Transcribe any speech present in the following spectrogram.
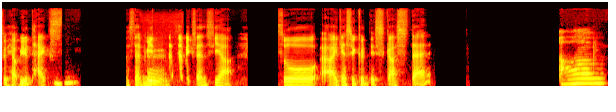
to help you text. Mhm. Does that mean Mm. does that make sense? Yeah. So I guess we could discuss that. Um,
